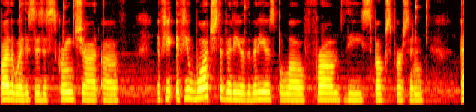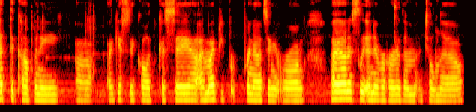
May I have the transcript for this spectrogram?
by the way this is a screenshot of if you if you watch the video the video is below from the spokesperson at the company. Uh, I guess they call it Kaseya. I might be pr pronouncing it wrong. I honestly, I never heard of them until now.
